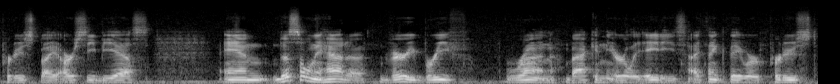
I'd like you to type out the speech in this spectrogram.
produced by RCBS and this only had a very brief run back in the early 80s I think they were produced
